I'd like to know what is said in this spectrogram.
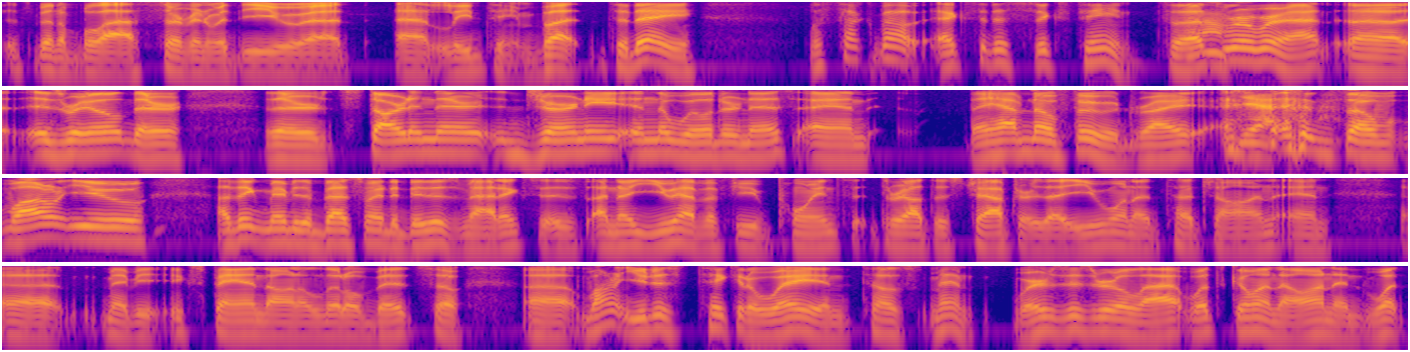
it's been a blast serving with you at at lead team. But today let's talk about Exodus 16. So that's where we're at. Uh, Israel, they're they're starting their journey in the wilderness, and they have no food, right? Yeah. so why don't you? I think maybe the best way to do this, Maddox, is I know you have a few points throughout this chapter that you want to touch on and uh, maybe expand on a little bit. So uh, why don't you just take it away and tell us, man, where's Israel at? What's going on, and what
